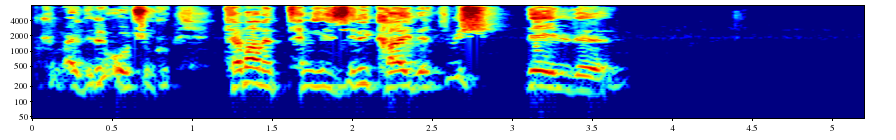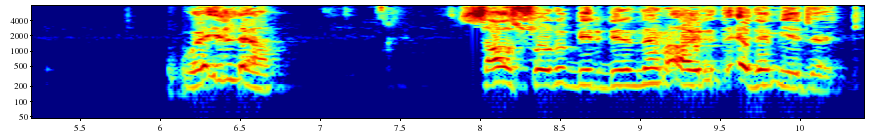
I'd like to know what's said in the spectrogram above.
hüküm edilir. O çünkü tamamen temizliğini kaybetmiş değildi. Ve illa sağ solu birbirinden ayrıt edemeyecek.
